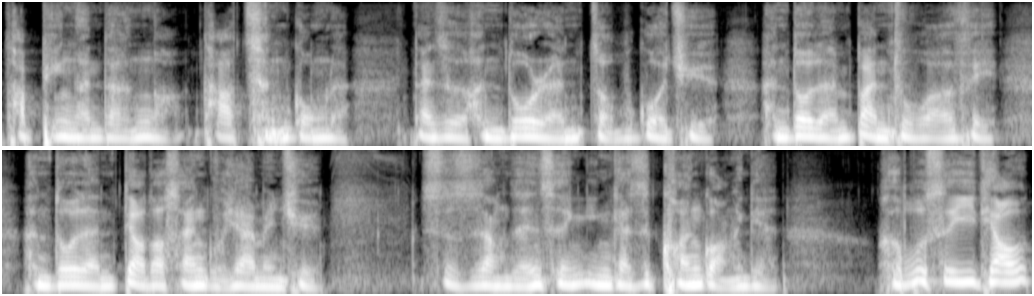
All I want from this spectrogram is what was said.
他平衡的很好，他成功了。但是很多人走不过去，很多人半途而废，很多人掉到山谷下面去。事实上，人生应该是宽广一点，何不是一条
